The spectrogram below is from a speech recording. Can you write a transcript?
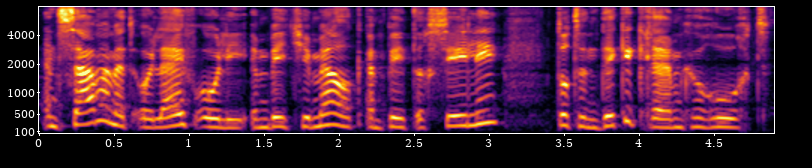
en samen met olijfolie, een beetje melk en peterselie tot een dikke crème geroerd.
